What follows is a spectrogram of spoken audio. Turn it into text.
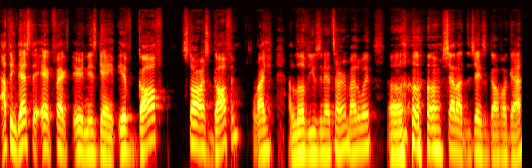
I think that's the X factor in this game. If Goff starts golfing, right? I love using that term, by the way. Uh, shout out to Jason Goff, our guy.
